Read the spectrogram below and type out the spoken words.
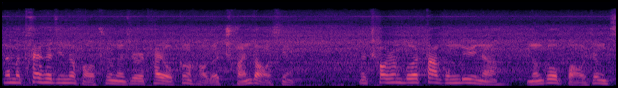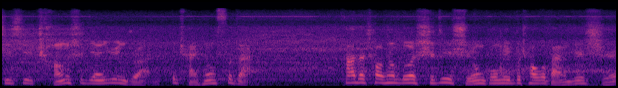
那么钛合金的好处呢，就是它有更好的传导性。那超声波大功率呢，能够保证机器长时间运转不产生负载。它的超声波实际使用功率不超过百分之十。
